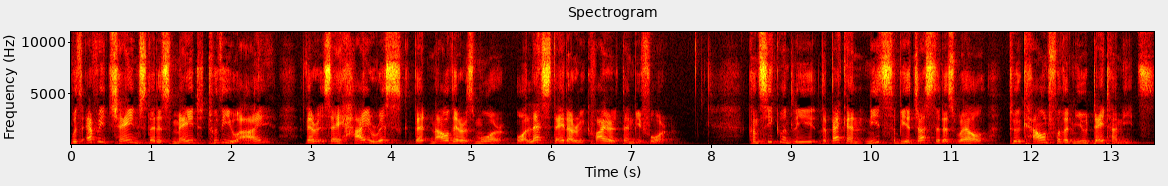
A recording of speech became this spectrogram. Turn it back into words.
With every change that is made to the UI, there is a high risk that now there is more or less data required than before. Consequently, the backend needs to be adjusted as well to account for the new data needs.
